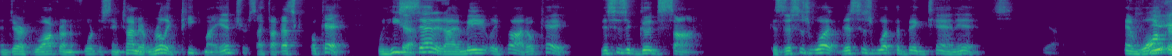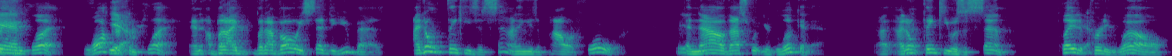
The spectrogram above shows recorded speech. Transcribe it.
and Derek Walker on the floor at the same time, it really piqued my interest. I thought that's okay. When he yeah. said it, I immediately thought, okay, this is a good sign because this is what this is what the Big Ten is. Yeah, and Walker and, can play. Walker yeah. can play, and but I but I've always said to you, Baz, I don't think he's a center. I think he's a power forward. Yeah. And now that's what you're looking at. I, I, don't think he was a center. Played it yeah. pretty well.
